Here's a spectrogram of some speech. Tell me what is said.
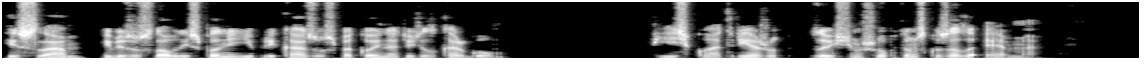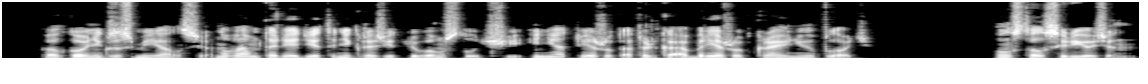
Ислам и безусловное исполнение приказа, спокойно ответил Каргум. Письку отрежут, зловещим шепотом сказала Эмма. Полковник засмеялся. «Но вам-то, леди, это не грозит в любом случае. И не отрежут, а только обрежут крайнюю плоть». Он стал серьезен.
